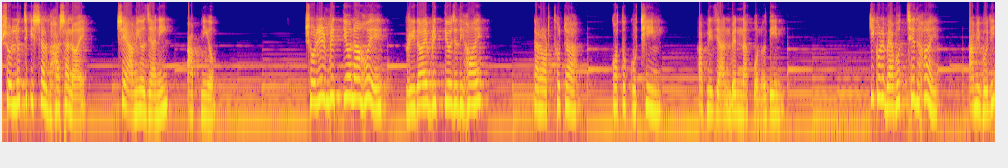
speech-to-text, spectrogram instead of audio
শল্য চিকিৎসার ভাষা নয়, সে আমিও জানি। আপনিও। শরীর বৃত্তিও না হয়ে হৃদয় বৃত্তিও যদি হয়, তার অর্থটা কত কঠিন আপনি জানবেন না কোনো দিন কি করে ব্যবচ্ছেদ হয়, আমি বলি,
